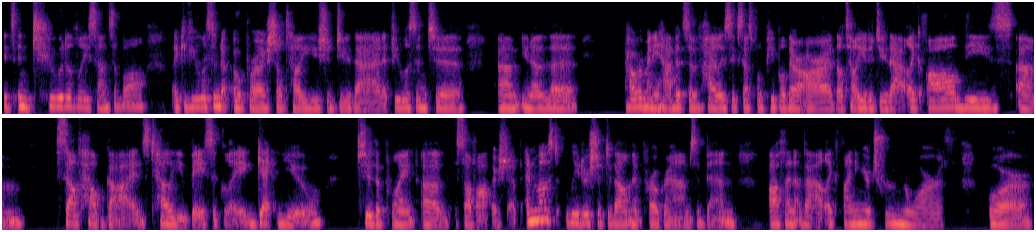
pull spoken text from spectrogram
it's intuitively sensible. Like if you listen to Oprah, she'll tell you you should do that. If you listen to, um, you know, the however many habits of highly successful people there are, they'll tell you to do that. Like all these um, self help guides tell you basically get you to the point of self authorship. And most leadership development programs have been often about like finding your true north or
